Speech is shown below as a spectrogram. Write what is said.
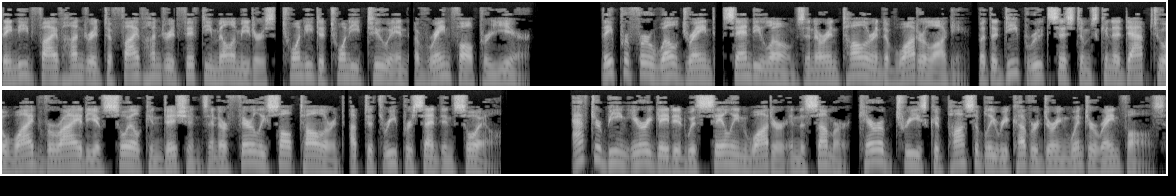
they need 500 to 550 mm (20 to 22 in) of rainfall per year. They prefer well-drained, sandy loams and are intolerant of waterlogging, but the deep root systems can adapt to a wide variety of soil conditions and are fairly salt-tolerant up to 3% in soil. After being irrigated with saline water in the summer, carob trees could possibly recover during winter rainfalls.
